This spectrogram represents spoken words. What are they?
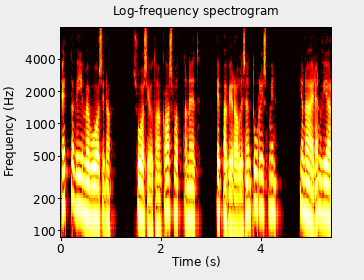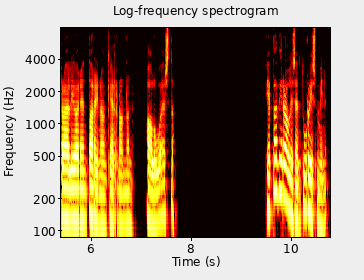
että viime vuosina suosiotaan kasvattaneet epävirallisen turismin ja näiden vierailijoiden tarinankerronnan alueesta. Epävirallisen turismin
